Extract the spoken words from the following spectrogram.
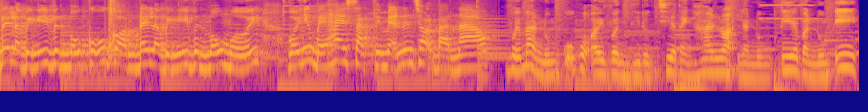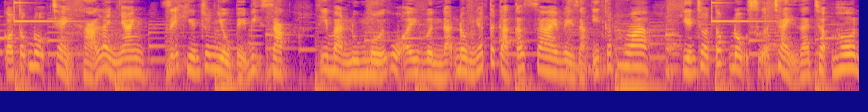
Đây là bình even mẫu cũ còn đây là bình even mẫu mới. Với những bé hay sặc thì mẹ nên chọn bản nào? Với bản núm cũ của Avon thì được chia thành hai loại là núm tia và núm y, có tốc độ chảy khá là nhanh, dễ khiến cho nhiều bé bị sặc. Thì bản núm mới của Avon đã đồng nhất tất cả các size về dạng y cắt hoa, khiến cho tốc độ sữa chảy ra chậm hơn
